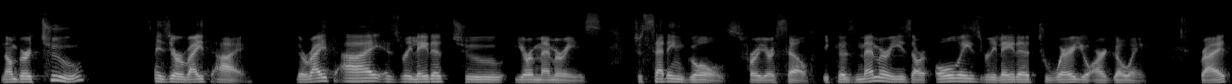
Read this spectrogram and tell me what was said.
Number two is your right eye. The right eye is related to your memories, to setting goals for yourself, because memories are always related to where you are going, right?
